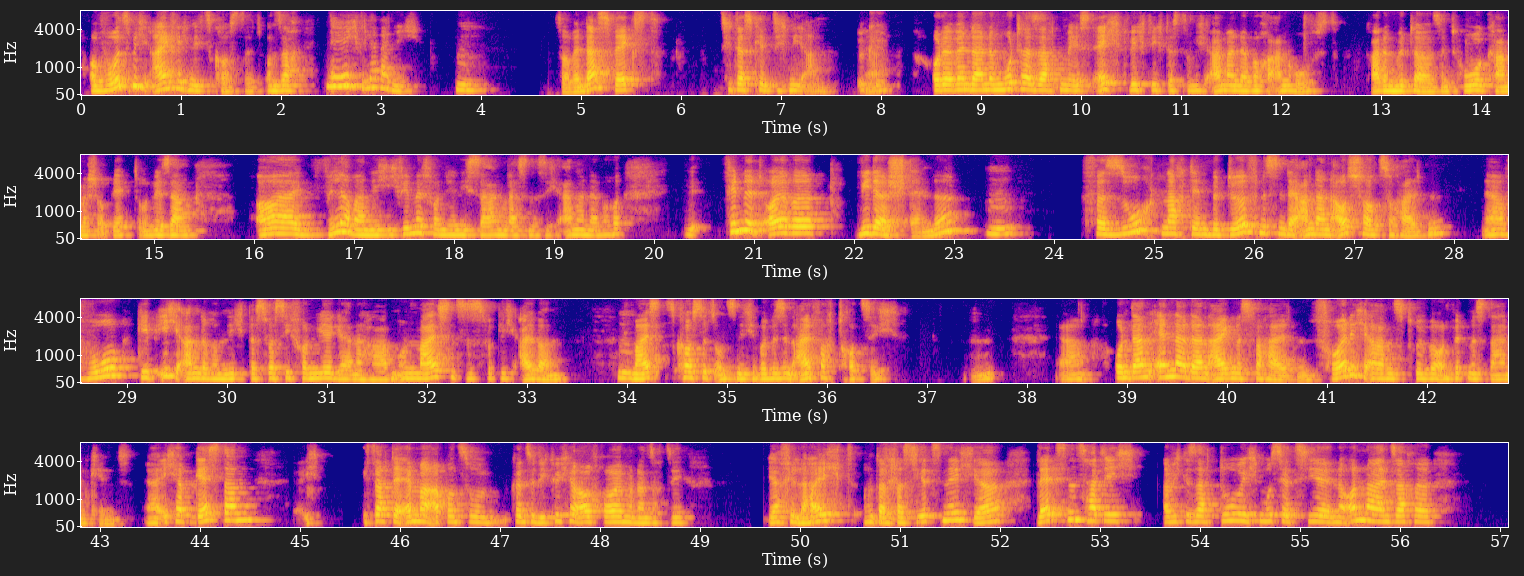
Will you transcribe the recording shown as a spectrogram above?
obwohl es mich eigentlich nichts kostet und sage, nee, ich will aber nicht. Hm. So, wenn das wächst, zieht das Kind sich nie an. Okay. Ja. Oder wenn deine Mutter sagt, mir ist echt wichtig, dass du mich einmal in der Woche anrufst gerade Mütter sind hohe karmische Objekte und wir sagen, oh, ich will aber nicht, ich will mir von dir nicht sagen lassen, dass ich einmal in der Woche. Findet eure Widerstände, mhm. versucht nach den Bedürfnissen der anderen Ausschau zu halten. Ja, wo gebe ich anderen nicht das, was sie von mir gerne haben? Und meistens ist es wirklich albern. Mhm. Meistens kostet es uns nicht, aber wir sind einfach trotzig. Mhm. Ja, und dann änder dein eigenes Verhalten. Freu dich abends drüber und widme es deinem Kind. Ja, ich habe gestern, ich, ich sagte Emma ab und zu, könntest du die Küche aufräumen? Und dann sagt sie, ja, vielleicht. Und dann passiert's nicht, ja. Letztens hatte ich, habe ich gesagt, du, ich muss jetzt hier in eine Online-Sache,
